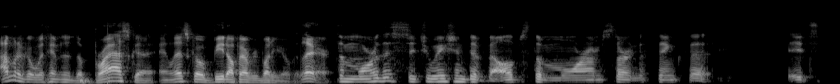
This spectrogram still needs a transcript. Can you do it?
I'm going to go with him to Nebraska and let's go beat up everybody over there." The more this situation develops, the more I'm starting to think that it's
